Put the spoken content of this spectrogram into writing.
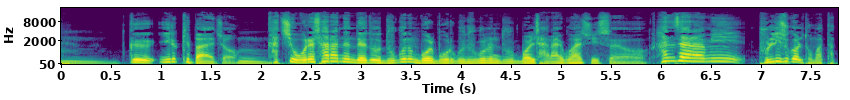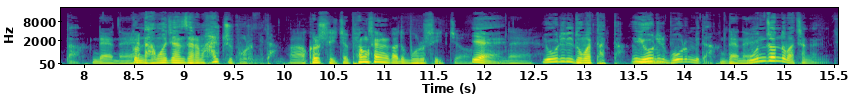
음, 그, 이렇게 봐야죠. 음. 같이 오래 살았는데도 누구는 뭘 모르고 누구는 뭘 잘 알고 할 수 있어요. 한 사람이 분리수거를 도맡았다. 네네. 그럼 나머지 한 사람은 할 줄 모릅니다. 아, 그럴 수 있죠. 평생을 가도 모를 수 있죠. 예. 네. 요리를 도맡았다. 요리를 모릅니다. 네네. 운전도 마찬가지입니다.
